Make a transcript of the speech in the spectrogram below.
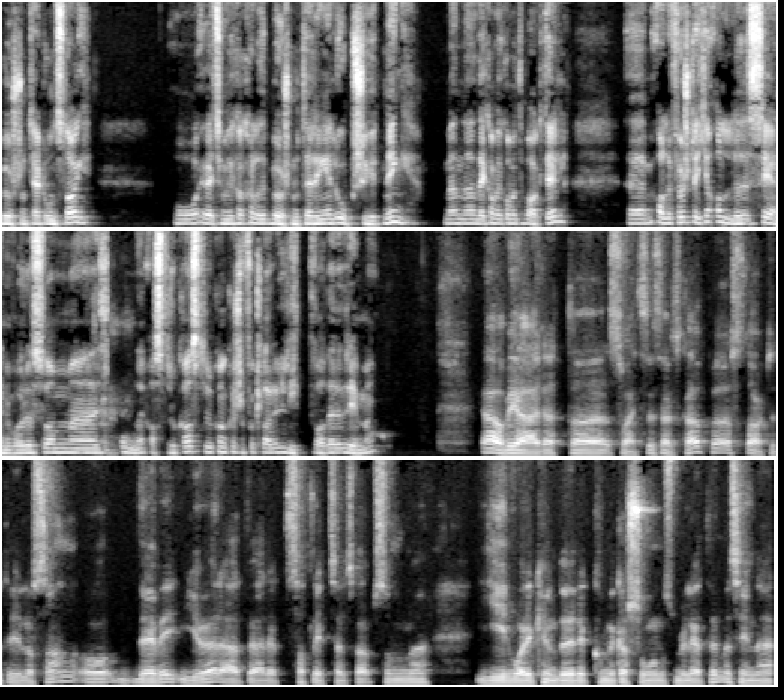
børsnotert onsdag. Og jeg vet ikke om vi kan kalle det børsnotering eller oppskyting, men det kan vi komme tilbake til. Aller først, Det er ikke alle seerne våre som kjenner Astrokast. Du kan kanskje forklare litt hva dere driver med? Ja, Vi er et uh, sveitsisk selskap, startet i Lausanne. og Det vi gjør, er at vi er et satellittselskap som uh, gir våre kunder kommunikasjonsmuligheter med sine,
